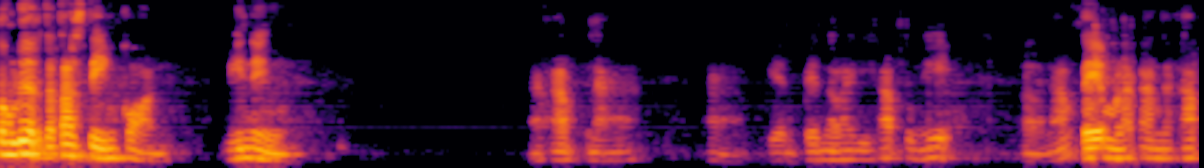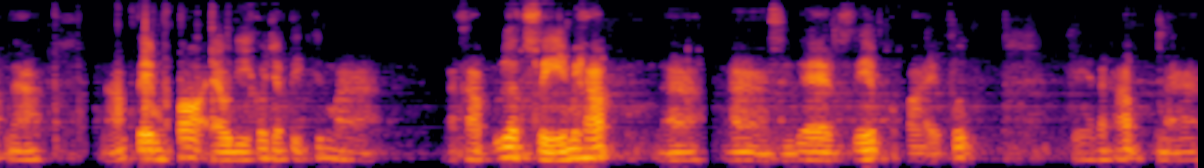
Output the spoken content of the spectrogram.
ต้องเลือก Data Stream ก่อน V1 นะครับนะเปลี่ยนเป็นอะไรดีครับ ตรงนี้น้ำเต็มแล้วกันนะครับนะน้ำเต็มก็ LED ก็จะติดขึ้นมานะครับ เลือกสีไหมครับนะอ่าสีแดงเซฟเข้าไปฟึบ เคนะครับนะ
